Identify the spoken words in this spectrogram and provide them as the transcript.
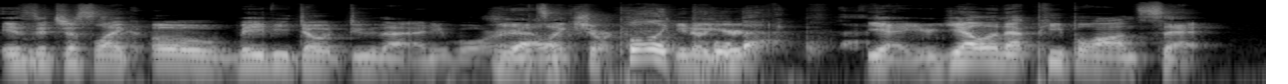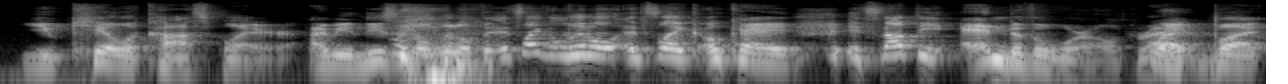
is it just like, oh, maybe don't do that anymore? Yeah, it's like, like, sure, Pull like you know, you're back. yeah, you're yelling at people on set. You kill a cosplayer. I mean, these are the little. Th- it's like little. It's like okay, it's not the end of the world, right? Right. But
